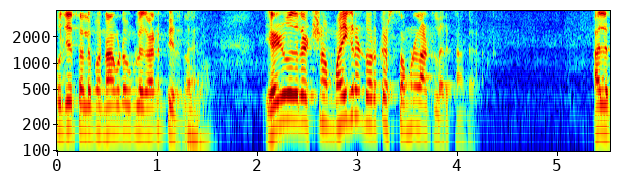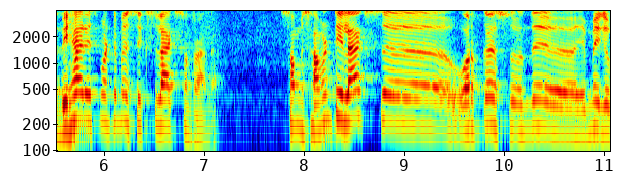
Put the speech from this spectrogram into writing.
புதிய தலைமுறை நான் கூட உங்களுக்கு அனுப்பியிருந்தேன். எழுபது லட்சம் மைக்ரண்ட் ஒர்க்கர்ஸ் தமிழ்நாட்டில் இருக்காங்க. அதில் பிஹாரிஸ் மட்டுமே சிக்ஸ் லேக்ஸ்ன்றாங்க சம் செவன்ட்டி லேக்ஸ் ஒர்க்கர்ஸ் வந்து இமிக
